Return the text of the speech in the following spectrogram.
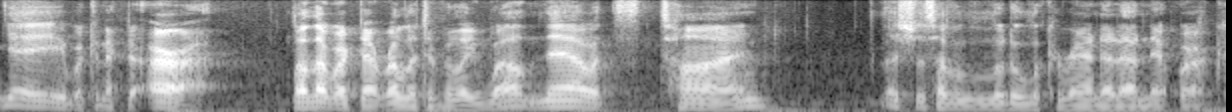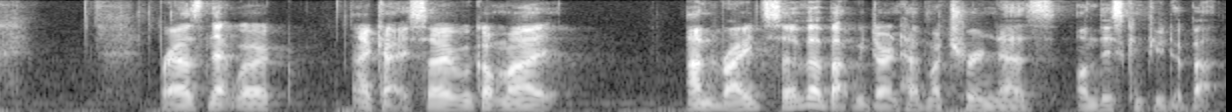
Yay, we're connected. All right. Well, that worked out relatively well. Now it's time. Let's just have a little look around at our network. Browse network. Okay, so we've got my Unraid server, but we don't have my TrueNAS on this computer, but...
